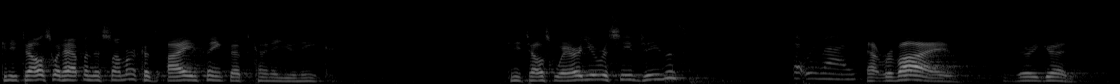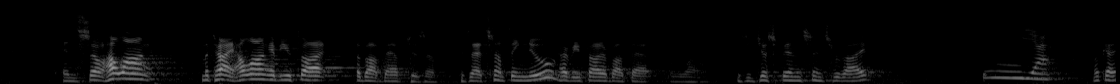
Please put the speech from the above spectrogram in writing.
Can you tell us what happened this summer? Because I think that's kind of unique. Can you tell us where you received Jesus? At Revive. At Revive. Very good. And so, how long, Matai, how long have you thought about baptism? Is that something new? Have you thought about that for a while? Has it just been since Revive? Mm, yeah. Okay.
